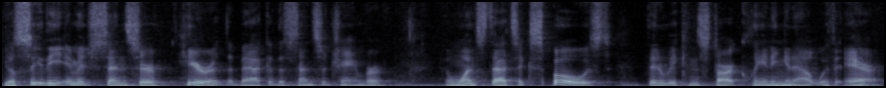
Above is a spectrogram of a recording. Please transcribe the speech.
You'll see the image sensor here at the back of the sensor chamber, and once that's exposed, then we can start cleaning it out with air.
